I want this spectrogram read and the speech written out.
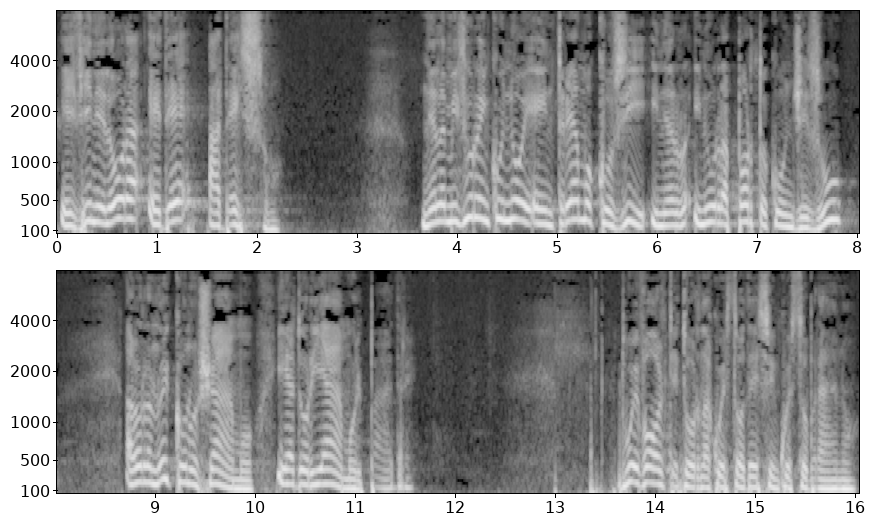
E viene l'ora ed è adesso. Nella misura in cui noi entriamo così in, un rapporto con Gesù, allora noi conosciamo e adoriamo il Padre. Due volte torna questo adesso in questo brano.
